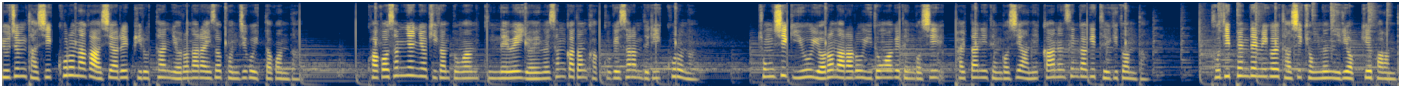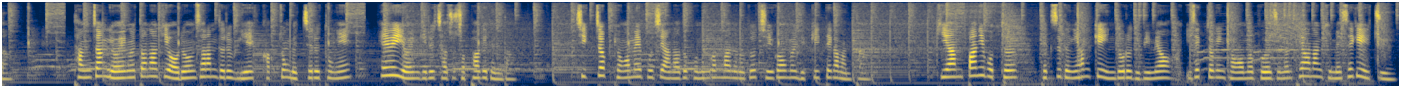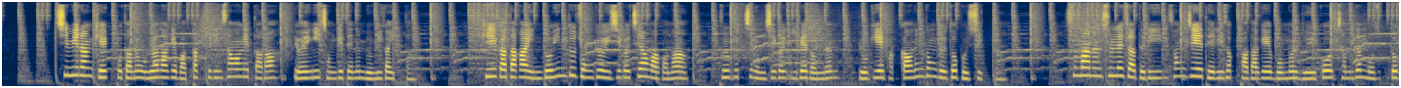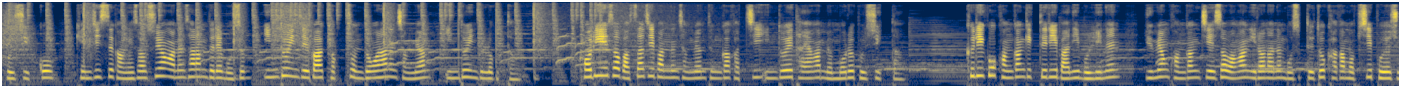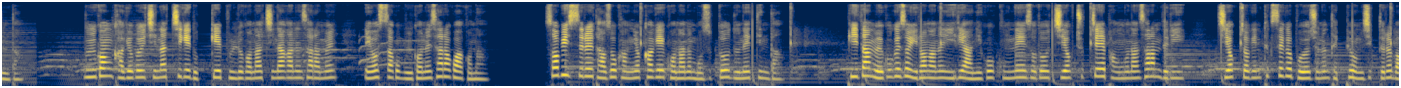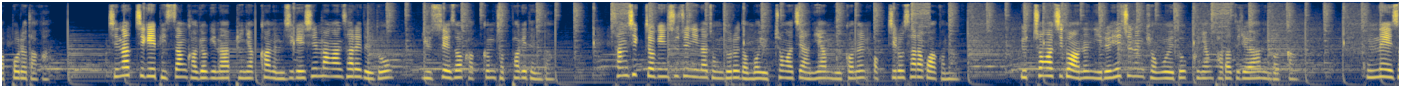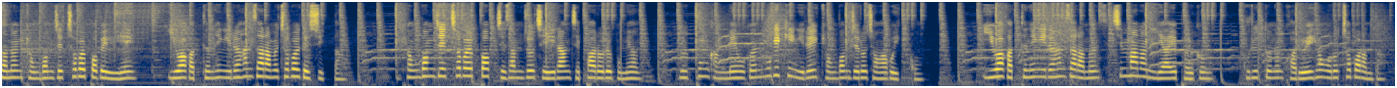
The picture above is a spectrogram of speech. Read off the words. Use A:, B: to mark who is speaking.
A: 요즘 다시 코로나가 아시아를 비롯한 여러 나라에서 번지고 있다고 한다. 과거 3년여 기간 동안 국내외 여행을 삼가던 각국의 사람들이 코로나 종식 이후 여러 나라로 이동하게 된 것이 발단이 된 것이 아닐까 하는 생각이 들기도 한다. 부디 팬데믹을 다시 겪는 일이 없길 바란다. 당장 여행을 떠나기 어려운 사람들을 위해 각종 매체를 통해 해외 여행기를 자주 접하게 된다. 직접 경험해 보지 않아도 보는 것만으로도 즐거움을 느낄 때가 많다. 기안, 빠니보트, 덱스 등이 함께 인도를 누비며 이색적인 경험을 보여주는 태어난 김의 세계 일주일. 치밀한 계획보다는 우연하게 맞닥뜨린 상황에 따라 여행이 전개되는 묘미가 있다. 길 가다가 인도 힌두 종교 의식을 체험하거나 불 붙인 음식을 입에 넣는 묘기에 가까운 행동들도 볼 수 있다. 수많은 순례자들이 성지의 대리석 바닥에 몸을 누이고 잠든 모습도 볼 수 있고 겐지스 강에서 수영하는 사람들의 모습, 인도인들과 격투 운동을 하는 장면, 인도인들로부터 거리에서 마사지 받는 장면 등과 같이 인도의 다양한 면모를 볼 수 있다. 그리고 관광객들이 많이 몰리는 유명 관광지에서 왕왕 일어나는 모습들도 가감없이 보여준다. 물건 가격을 지나치게 높게 부르거나 지나가는 사람을 에어싸고 물건을 사라고 하거나 서비스를 다소 강력하게 권하는 모습도 눈에 띈다. 비단 외국에서 일어나는 일이 아니고 국내에서도 지역 축제에 방문한 사람들이 지역적인 특색을 보여주는 대표 음식들을 맛보려다가 지나치게 비싼 가격이나 빈약한 음식에 실망한 사례들도 뉴스에서 가끔 접하게 된다. 상식적인 수준이나 정도를 넘어 요청하지 아니한 물건을 억지로 사라고 하거나 요청하지도 않은 일을 해주는 경우에도 그냥 받아들여야 하는 걸까? 국내에서는 경범죄 처벌법에 의해 이와 같은 행위를 한 사람을 처벌될 수 있다. 경범죄 처벌법 제3조 제1항 제8호를 보면 물품 강매 혹은 호객 행위를 경범죄로 정하고 있고 이와 같은 행위를 한 사람은 10만 원 이하의 벌금, 구류 또는 과료의 형으로 처벌한다.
